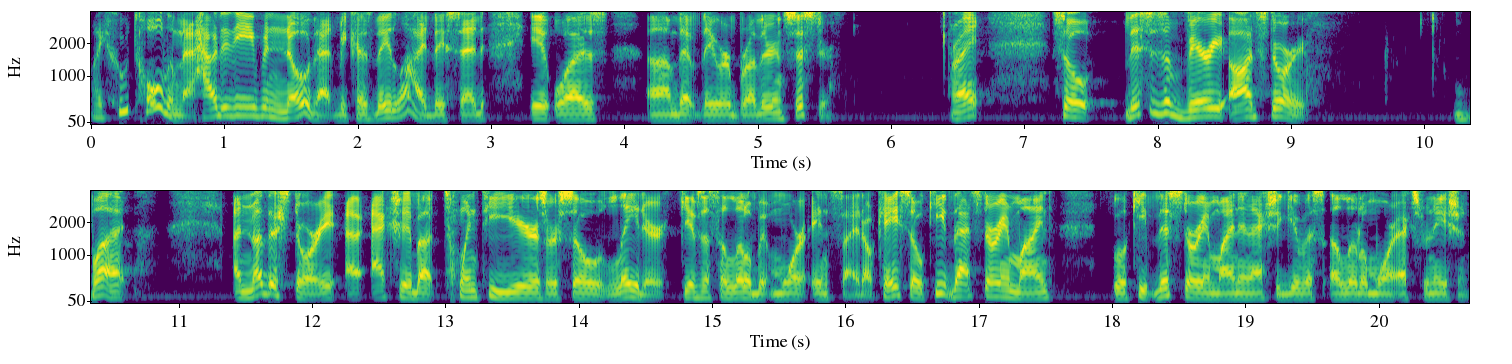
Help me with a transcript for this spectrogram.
Like, who told him that? How did he even know that? Because they lied. They said it was um, that they were brother and sister, right? So, this is a very odd story. But another story, actually about 20 years or so later, gives us a little bit more insight, okay? So, keep that story in mind. We'll keep this story in mind and actually give us a little more explanation.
